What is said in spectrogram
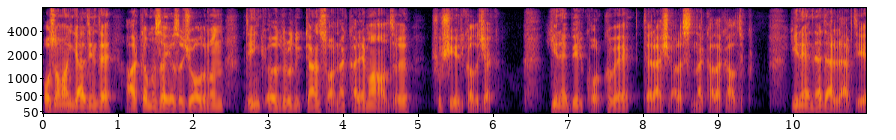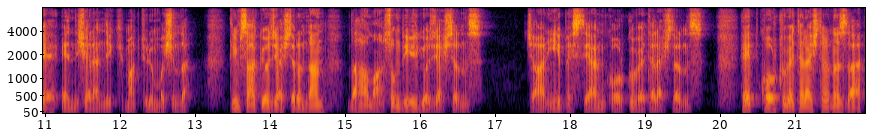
O zaman geldiğinde arkamıza Yazıcıoğlu'nun Dink öldürüldükten sonra kaleme aldığı şu şiir kalacak. Yine bir korku ve telaş arasında kala kaldık. Yine ne derler diye endişelendik maktulün başında. Timsah gözyaşlarından daha masum değil gözyaşlarınız. Caniyi besleyen korku ve telaşlarınız. Hep korku ve telaşlarınızla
